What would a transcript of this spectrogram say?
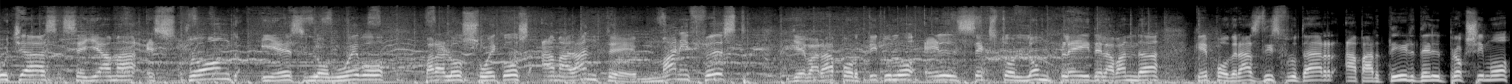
Escuchas se llama Strong y es lo nuevo para los suecos Amarante. Manifest llevará por título el sexto long play de la banda que podrás disfrutar a partir del próximo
